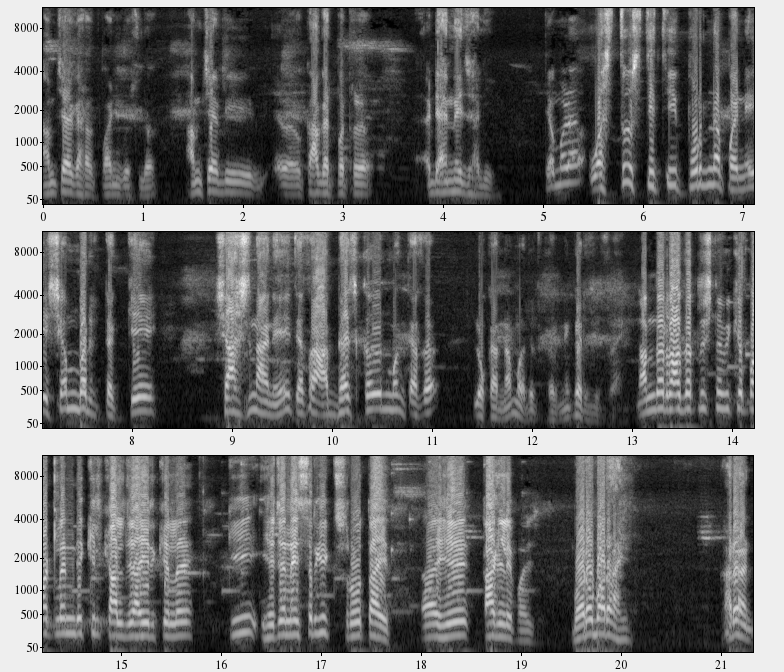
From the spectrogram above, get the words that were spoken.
आमच्या घरात पाणी घुसलं. आमच्या बी कागदपत्र डॅमेज झाली. त्यामुळं वस्तुस्थिती पूर्णपणे शंभर टक्के शासनाने त्याचा अभ्यास करून मग त्याचं लोकांना मदत करणे गरजेचं आहे. आमदार राधाकृष्ण विखे पाटलांनी देखील काल जाहीर केलंय की हे जे नैसर्गिक स्रोत आहेत हे काढले पाहिजे. बरोबर आहे. कारण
